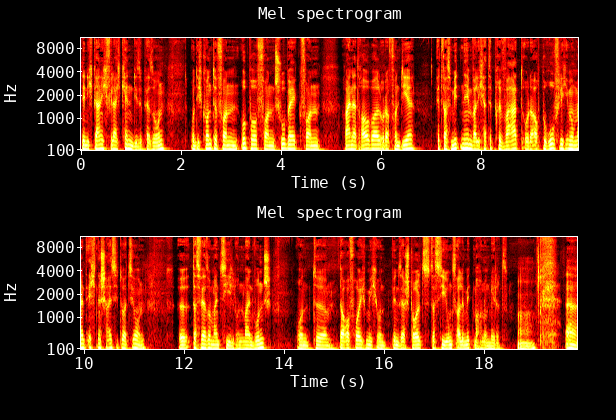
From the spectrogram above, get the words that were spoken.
den ich gar nicht vielleicht kenne, diese Person. Und ich konnte von Uppo, von Schubeck, von Reinhard Raubal oder von dir etwas mitnehmen, weil ich hatte privat oder auch beruflich im Moment echt eine Scheißsituation. Äh, das wäre so mein Ziel und mein Wunsch. Und äh, darauf freue ich mich und bin sehr stolz, dass die Jungs alle mitmachen und Mädels. Mhm. Äh,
